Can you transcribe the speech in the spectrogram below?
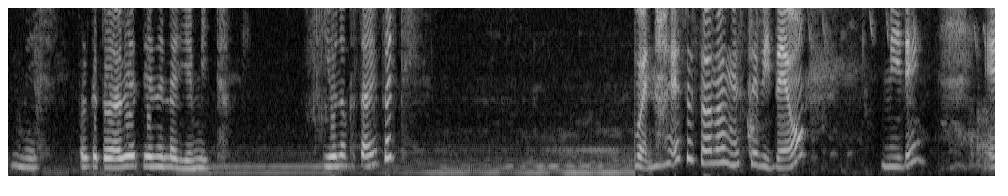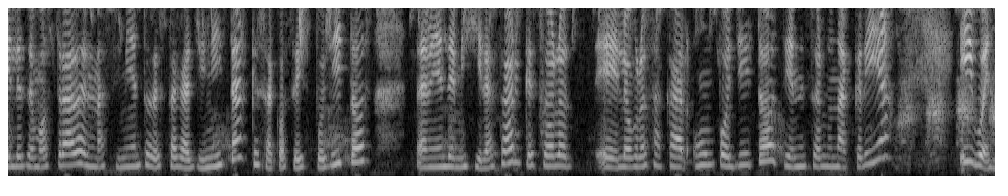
Miren, porque todavía tienen la yemita. Y uno que estaba infértil. Bueno, esto es todo en este video. Miren, eh, les he mostrado el nacimiento de esta gallinita que sacó seis pollitos. También de mi girasol que solo eh, logró sacar un pollito, tiene solo una cría. Y bueno,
